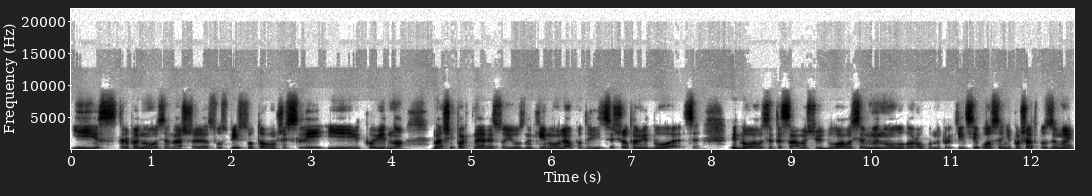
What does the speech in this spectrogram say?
і стрепенулося наше суспільство, в тому числі, і відповідно наші партнери, союзники, мовляв, подивіться, що там відбувається. Відбувалося те саме, що відбувалося минулого року, наприкінці осені, початку зими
